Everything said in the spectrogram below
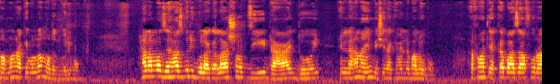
নর্মাল রাখিবলা মদত করিব হানাম জাহাজ করি গোলা গালা সবজি, ডাল, দই এনলে হানাইন বেশি রাখি ফেললে ভালো হইব। আর ফাঁত একা বাজা ফোরা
